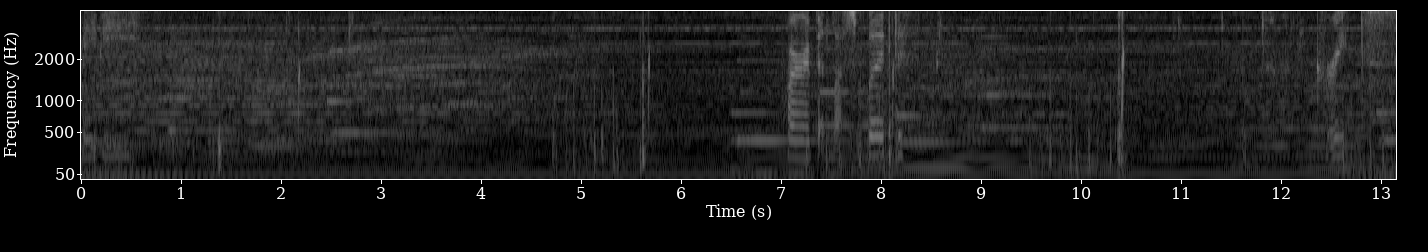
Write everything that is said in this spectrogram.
Maybe. Require a bit less wood. Great.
